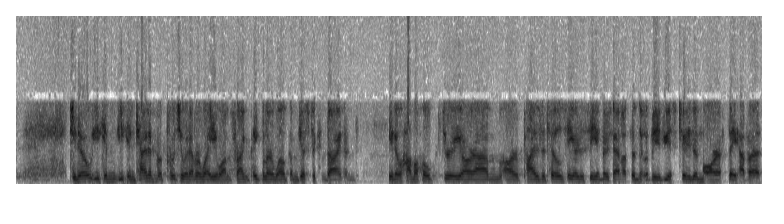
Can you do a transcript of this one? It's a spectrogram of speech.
Do you know, you can, you can kind of approach it whatever way you want, Frank. People are welcome just to come down and, you know, have a hope through our, um, our piles of tools here to see if there's anything that would be of use to them or if they have a,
